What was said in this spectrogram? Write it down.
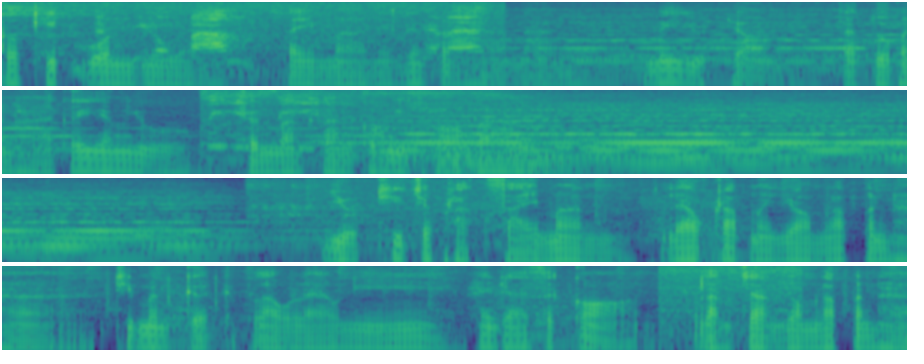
ก็คิดวนเวียนไปมาในเรื่องปัญหานั้น ไม่หยุดหย่อน แต่ตัวปัญหาก็ยังอยู่ จนบางครั้งก็มีท้อบ้าง หยุดที่จะผลักไสมัน แล้วกลับมายอมรับปัญหาที่มันเกิดกับเราแล้วนี้ ให้ได้ซะก่อน หลังจากยอมรับปัญหา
